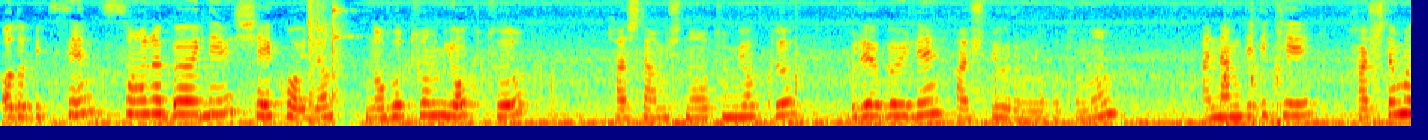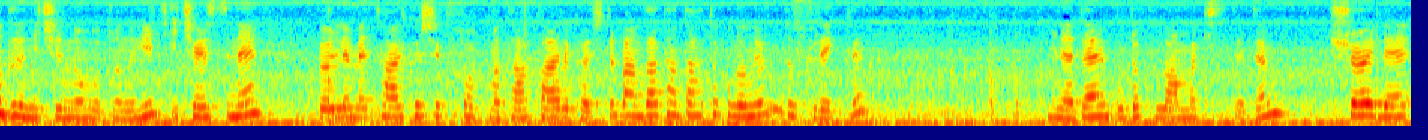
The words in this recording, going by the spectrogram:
o da bitsin. Sonra böyle şey koydum. Nohutum yoktu. Haşlanmış nohutum yoktu. Buraya böyle haşlıyorum nohutumu. Annem dedi ki haşlamadığın için nohutunu hiç içerisine böyle metal kaşık sokma tahtayla karıştır. Ben zaten tahta kullanıyorum da sürekli. Yine de burada kullanmak istedim. Şöyle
